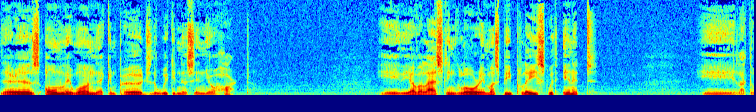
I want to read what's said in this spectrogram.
There is only one that can purge the wickedness in your heart. Yea, the everlasting glory must be placed within it. Yea, like the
